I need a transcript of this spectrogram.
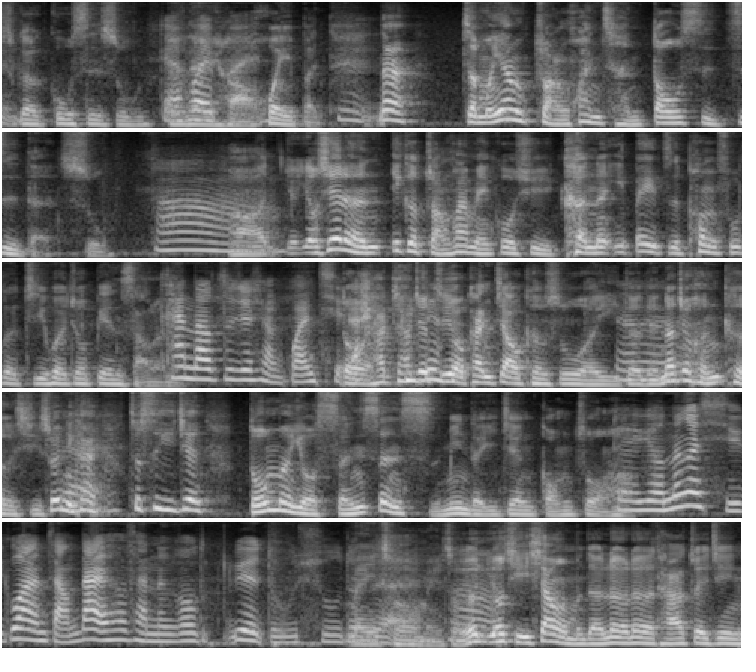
这个故事书，对？绘本，好绘本，嗯，那。怎么样转换成都是字的书啊？哦，有有些人一个转换没过去，可能一辈子碰书的机会就变少了。看到字就想关起来，对他他就 只有看教科书而已，对不对？那就很可惜。所以你看，这是一件多么有神圣使命的一件工作哈。对，有那个习惯，长大以后才能够阅读书，对不对？没错没错。尤尤其像我们的乐乐，他最近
